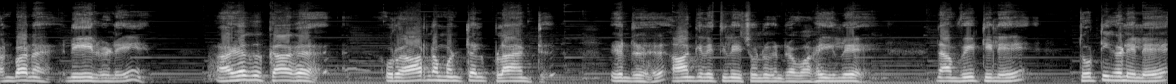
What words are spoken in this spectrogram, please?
அன்பான நேயர்களே அழகுக்காக ஒரு ஆர்னமெண்டல் பிளான்ட் என்று ஆங்கிலத்திலே சொல்லுகின்ற வகையிலே நாம் வீட்டிலே தொட்டிகளிலே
